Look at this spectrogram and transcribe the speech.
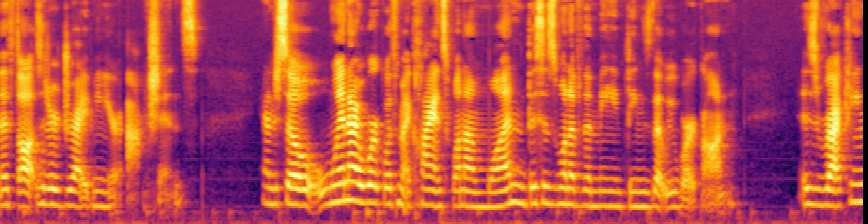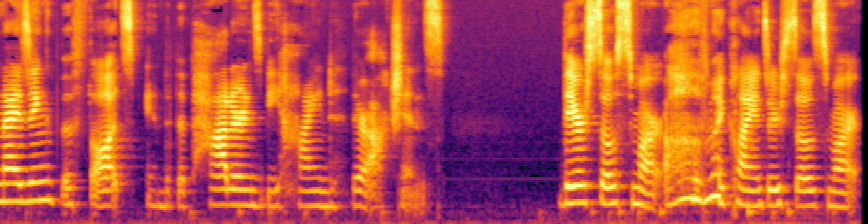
and the thoughts that are driving your actions. And so when I work with my clients one on one, this is one of the main things that we work on is recognizing the thoughts and the patterns behind their actions. They're so smart. All of my clients are so smart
